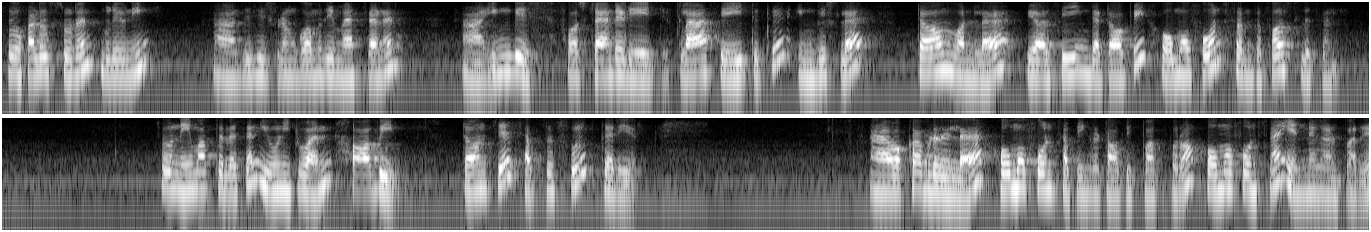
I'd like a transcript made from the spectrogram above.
So hello student good evening this is from Gomathi math channel English for standard eight class எயிட்டுக்கு இங்கிலீஷில் டேர்ம் ஒனில் we are seeing the topic homophones from the first lesson so name of the lesson unit one hobby turns a successful career ஒக்காபுலரியில் ஹோமோஃபோன்ஸ் அப்படிங்கிற டாபிக் பார்க்க போகிறோம் ஹோமோஃபோன்ஸ்னால் என்னங்கன்னு பாரு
